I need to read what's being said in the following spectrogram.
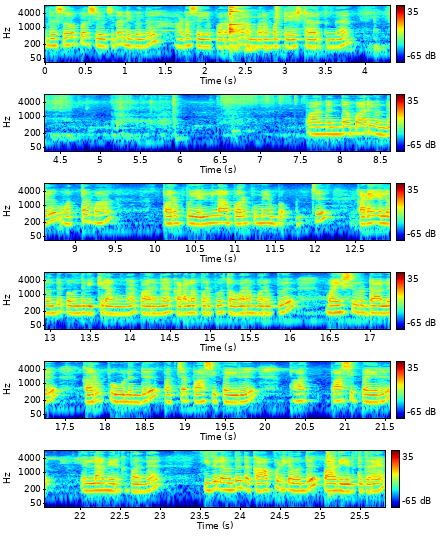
இந்த சிவப்பரிசி வச்சு தான் இன்றைக்கி வந்து அடை செய்ய போகிறாங்க ரொம்ப ரொம்ப டேஸ்ட்டாக இருக்குங்க. பாருங்கள் இந்த மாதிரி வந்து மொத்தமாக பருப்பு எல்லா பருப்புமே வச்சு கடைகளில் வந்து இப்போ வந்து விற்கிறாங்கங்க பாருங்கள் கடலைப்பருப்பு துவரம்பருப்பு மைசூர் டால் கருப்பு உளுந்து பச்சை பாசிப்பயிறு பா பாசிப்பயிறு எல்லாமே இருக்குது பாருங்கள் இதில் வந்து இந்த காப்பிடியில் வந்து பாதி எடுத்துக்கிறேன்.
